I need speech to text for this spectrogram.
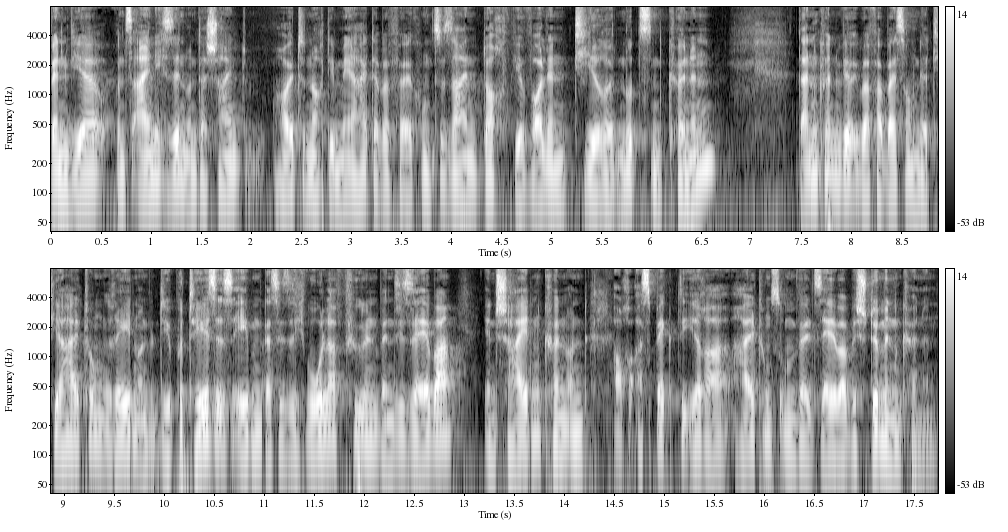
Wenn wir uns einig sind, und das scheint heute noch die Mehrheit der Bevölkerung zu sein, doch, wir wollen Tiere nutzen können, dann können wir über Verbesserung der Tierhaltung reden. Und die Hypothese ist eben, dass sie sich wohler fühlen, wenn sie selber entscheiden können und auch Aspekte ihrer Haltungsumwelt selber bestimmen können.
